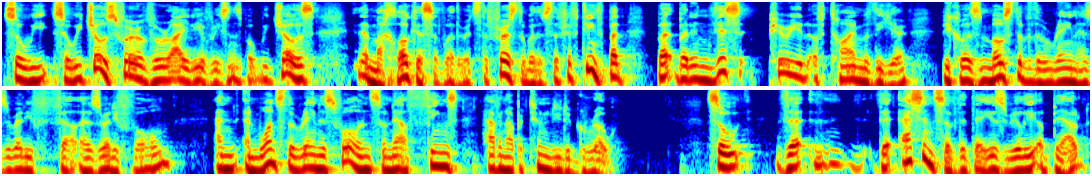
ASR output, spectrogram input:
So we so we chose for a variety of reasons, but we chose the machlokas of whether it's the first or whether it's the fifteenth. But but but in this period of time of the year, because most of the rain has already fell has already fallen, and and once the rain has fallen, so now things have an opportunity to grow. So the the essence of the day is really about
